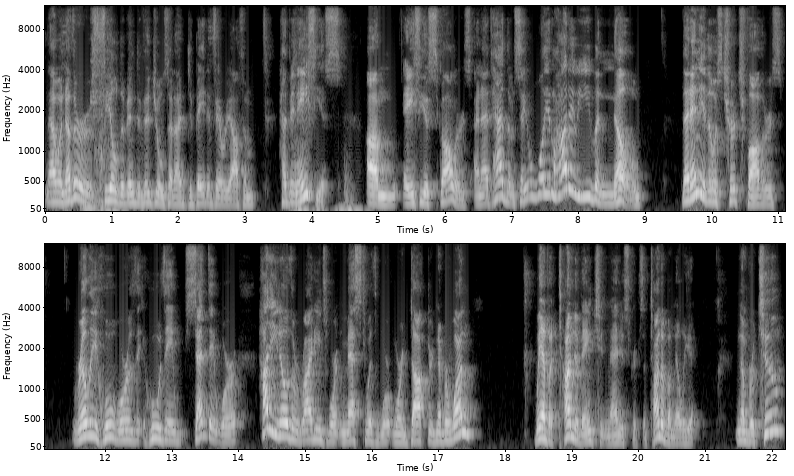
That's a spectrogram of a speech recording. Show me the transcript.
Now, another field of individuals that I've debated very often have been atheists, um, atheist scholars. And I've had them say, William, how do you even know that any of those church fathers really who were they, who they said they were? How do you know the writings weren't messed with, weren't, weren't doctored? Number one, we have a ton of ancient manuscripts, a ton of them, Elliot. Number two,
